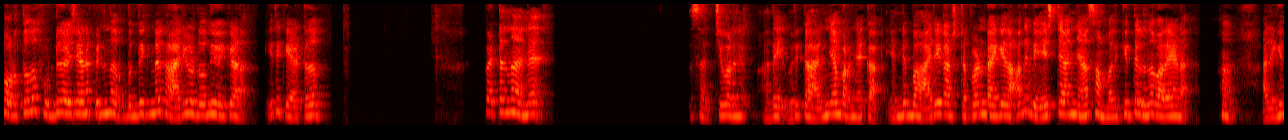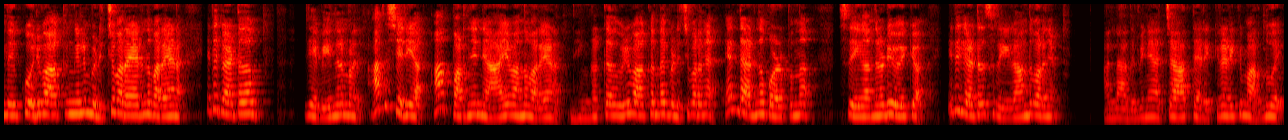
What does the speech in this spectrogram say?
പുറത്തുനിന്ന് ഫുഡ് കഴിച്ചാണ് പിന്നെ നിർബന്ധിക്കേണ്ട കാര്യമുണ്ടോയെന്ന് ചോദിക്കുകയാണ്. ഇത് കേട്ടതും പെട്ടെന്ന് തന്നെ സച്ചി പറഞ്ഞു അതെ ഒരു കാര്യം ഞാൻ പറഞ്ഞേക്കാം. എന്റെ ഭാര്യ കഷ്ടപ്പെടുണ്ടാക്കിയത് അത് വേസ്റ്റ് ആണ് ഞാൻ സമ്മതിക്കത്തില്ലെന്ന് പറയണ. അല്ലെങ്കിൽ നിങ്ങൾക്ക് ഒരു വാക്കെങ്കിലും വിളിച്ചു പറയാമെന്ന് പറയണ. ഇത് കേട്ടതും രവീന്ദ്രൻ പറഞ്ഞു അത് ശരിയാ. ആ പറഞ്ഞ ന്യായമാണെന്ന് പറയണം. നിങ്ങൾക്ക് അത് ഒരു വാക്കെന്താ വിളിച്ചു പറഞ്ഞാൽ എന്തായിരുന്നു കുഴപ്പമെന്ന് ശ്രീകാന്തിനോട് ചോദിക്കുക. ഇത് കേട്ടത് ശ്രീകാന്ത് പറഞ്ഞു അല്ല അത് പിന്നെ അച്ഛ ആ തിരക്കിനിടയ്ക്ക് മറന്നുപോയി.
